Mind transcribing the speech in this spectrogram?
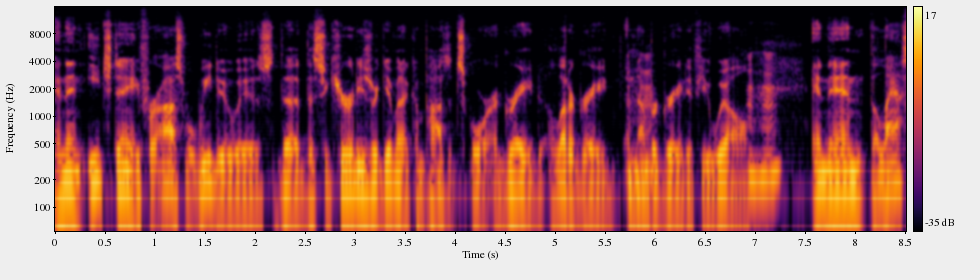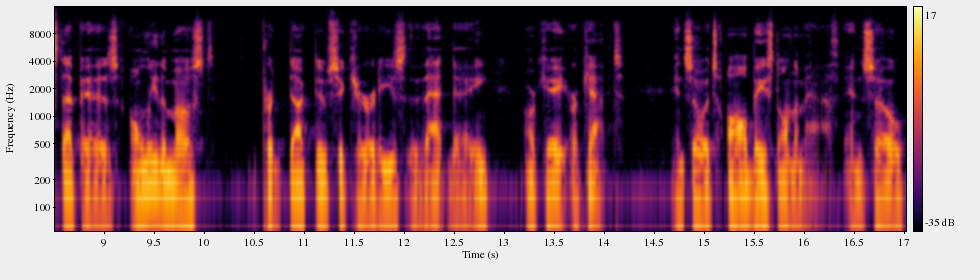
And then each day for us, what we do is the the securities are given a composite score, a grade, a letter grade, a number grade, if you will. And then the last step is only the most productive securities that day, okay, are kept. And so it's all based on the math. And so,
